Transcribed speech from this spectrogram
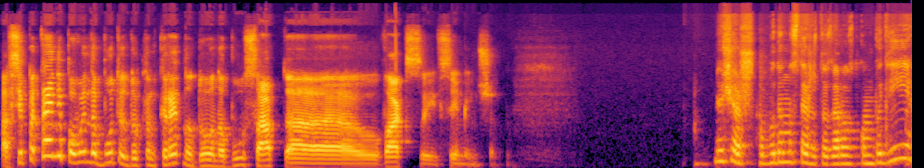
А всі питання повинні бути до конкретно до НАБУ, САП та ВАКС і всім іншим. Ну що ж, будемо стежити за розвитком подій.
